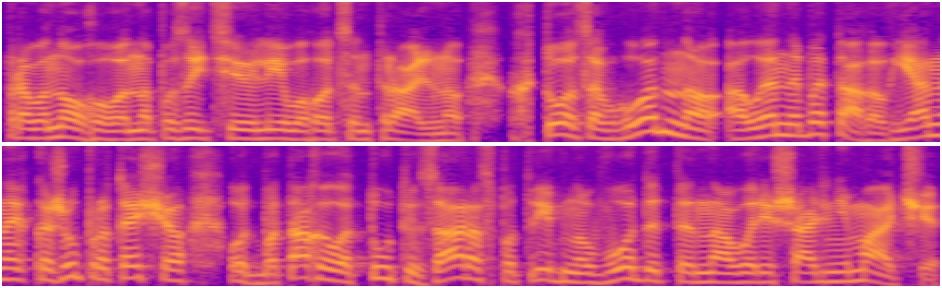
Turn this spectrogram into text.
правоногого на позицію лівого центрального. Хто завгодно, але не Батагов. Я не кажу про те, що от Батагова тут і зараз потрібно вводити на вирішальні матчі,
